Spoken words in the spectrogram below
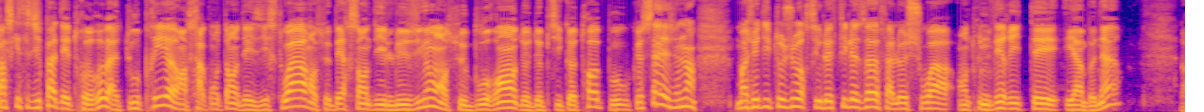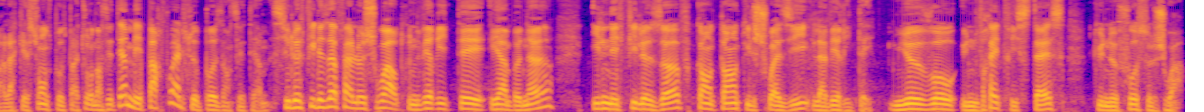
Parce qu'il ne s'agit pas d'être heureux à tout prix en se racontant des histoires, en se berçant d'illusions, en se bourrant de, de psychotropes ou que sais-je. Non. Moi, je dis toujours, si le philosophe a le choix entre une vérité et un bonheur, alors la question ne se pose pas toujours dans ces termes, mais parfois elle se pose dans ces termes. Si le philosophe a le choix entre une vérité et un bonheur, il n'est philosophe qu'en tant qu'il choisit la vérité. Mieux vaut une vraie tristesse qu'une fausse joie.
